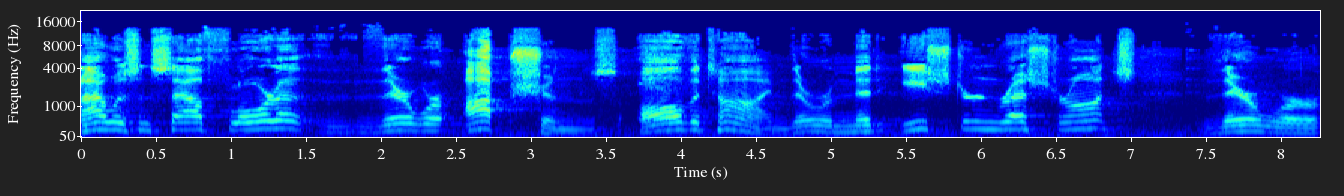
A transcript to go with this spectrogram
I was in South Florida, there were options all the time. There were Mid-Eastern restaurants, there were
